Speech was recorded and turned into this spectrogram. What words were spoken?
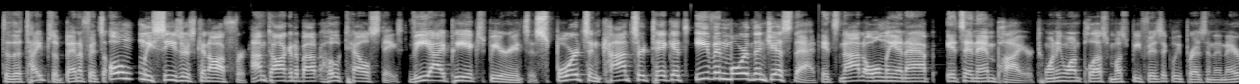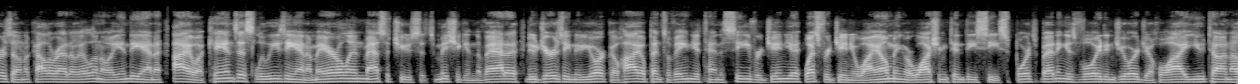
to the types of benefits only Caesars can offer. I'm talking about hotel stays, VIP experiences, sports and concert tickets, even more than just that. It's not only an app, it's an empire. 21 plus must be physically present in Arizona, Colorado, Illinois, Indiana, Iowa, Kansas, Louisiana, Maryland, Massachusetts, Michigan, Nevada, New Jersey, New York, Ohio, Pennsylvania, Tennessee, Virginia, West Virginia, Wyoming, or Washington, D.C. Sports betting is void in Georgia, Hawaii, Utah, and other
